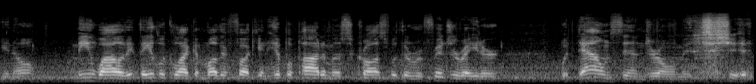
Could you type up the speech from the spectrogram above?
You know? Meanwhile, they, they look like a motherfucking hippopotamus crossed with a refrigerator with Down syndrome and shit.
